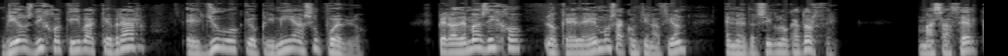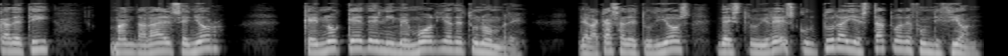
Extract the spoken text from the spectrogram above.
Dios dijo que iba a quebrar el yugo que oprimía a su pueblo. Pero además dijo lo que leemos a continuación en el versículo catorce. Mas acerca de ti mandará el Señor que no quede ni memoria de tu nombre. De la casa de tu Dios destruiré escultura y estatua de fundición.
